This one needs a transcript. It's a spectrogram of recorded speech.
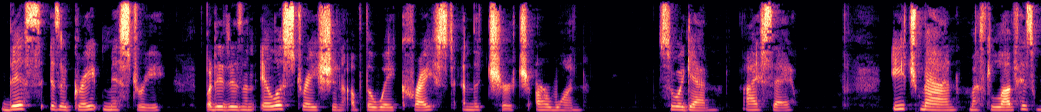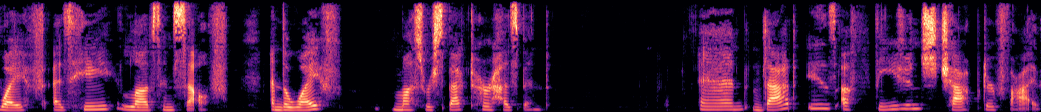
This is a great mystery, but it is an illustration of the way Christ and the church are one. So again, I say, each man must love his wife as he loves himself, and the wife must respect her husband. And that is Ephesians chapter 5.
